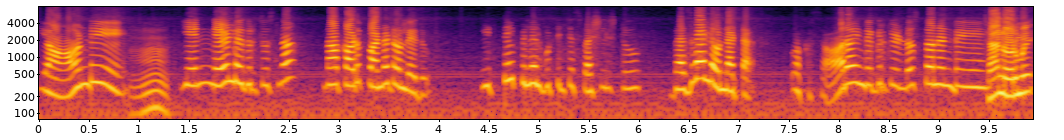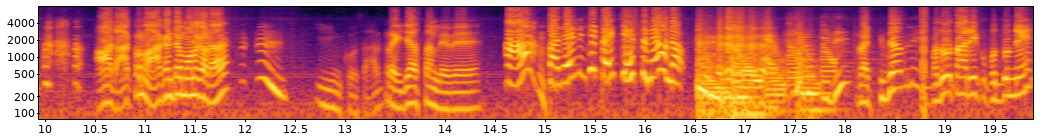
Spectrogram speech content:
యాండి ఎన్నేళ్ళు ఎదురు చూసినా నా కడుపు పండటం లేదు. ఇట్టే పిల్లలు పుట్టించే స్పెషలిస్టు బెజవాడలో ఉన్నట్ట. ఒకసారి ఆయన దగ్గరికి వెళ్ళొస్తానండి. నోర్మి. ఆ డాక్టర్ నాకంటే మొనగాడా. ఇంకోసారి ట్రై చేస్తాను లేవే. ఆ, పదేళ్ళ నుంచి ట్రై చేస్తూనే ఉన్నావు. ఇది రక్తి ఫ్యామిలీ. పదో తారీఖు పొద్దున్నే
